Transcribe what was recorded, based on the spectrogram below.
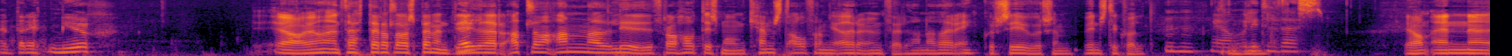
endan eitt mjög. Já, já, en þetta er allavega spennandi. Vel. Það er allavega annað liðið frá hátismóum kemst áfram í aðra umferð, þannig að það er einhver sigur sem vinst í kvöld. Mhm, Já, við lítum þess. Já, en uh,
